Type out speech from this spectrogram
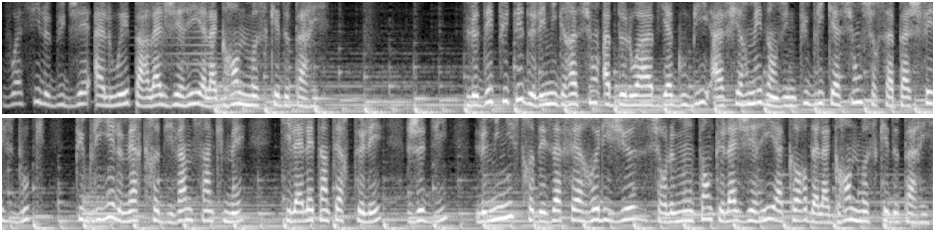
Voici le budget alloué par l'Algérie à la Grande Mosquée de Paris. Le député de l'émigration Abdelouahab Yagoubi a affirmé dans une publication sur sa page Facebook, publiée le mercredi 25 mai, qu'il allait interpeller, jeudi, le ministre des Affaires religieuses sur le montant que l'Algérie accorde à la Grande Mosquée de Paris.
